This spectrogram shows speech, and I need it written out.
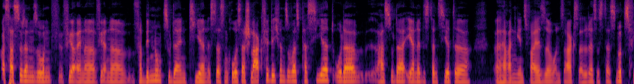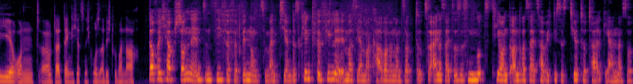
was hast du denn so für eine, für eine Verbindung zu deinen Tieren? Ist das ein großer Schlag für dich, wenn sowas passiert? Oder hast du da eher eine distanzierte äh, Herangehensweise und sagst, also das ist das Nutzvieh und äh, da denke ich jetzt nicht großartig drüber nach. Doch, ich habe schon eine intensive Verbindung zu meinen Tieren. Das klingt für viele immer sehr makaber, wenn man sagt, zu einerseits ist es ein Nutztier und andererseits habe ich dieses Tier total gern. Also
